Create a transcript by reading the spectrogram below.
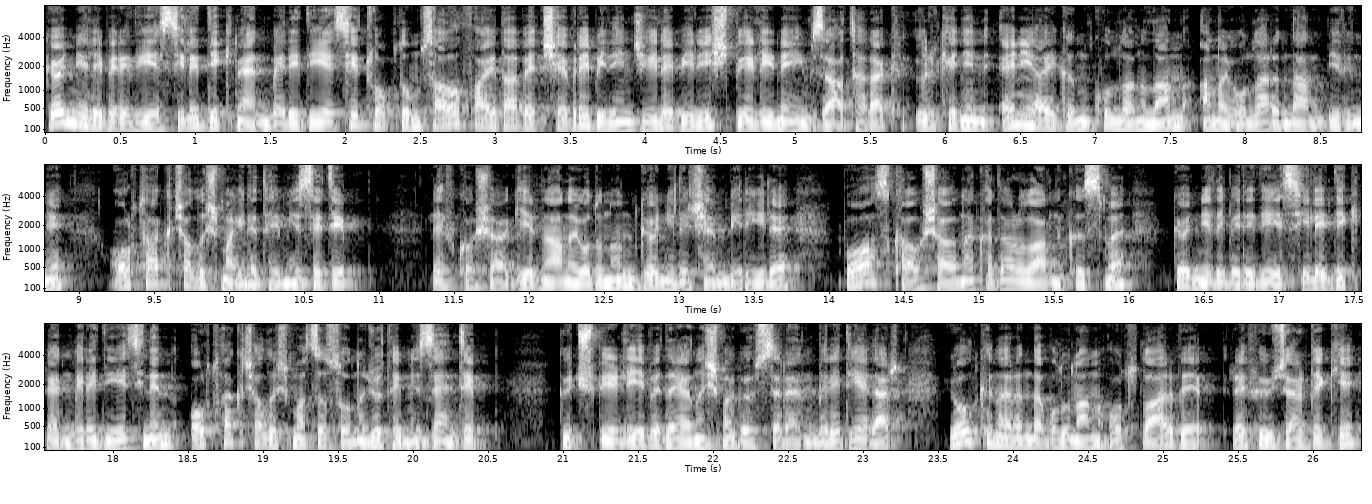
Gönyeli Belediyesi ile Dikmen Belediyesi toplumsal fayda ve çevre bilinciyle bir işbirliğine imza atarak ülkenin en yaygın kullanılan ana yollarından birini ortak çalışma ile temizledi. Lefkoşa Girne Ana Yolu'nun Gönyeli çemberiyle Boğaz Kavşağı'na kadar olan kısmı Gönyeli Belediyesi ile Dikmen Belediyesi'nin ortak çalışması sonucu temizlendi. Güç birliği ve dayanışma gösteren belediyeler yol kenarında bulunan otlar ve refüjlerdeki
